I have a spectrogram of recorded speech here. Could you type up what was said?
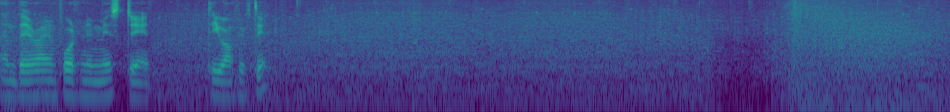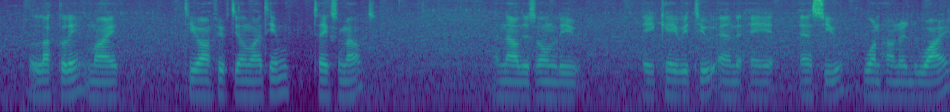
And there I unfortunately missed the T-150 luckily my T-150 on my team takes him out and now there's only a KV2 and a SU 100Y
